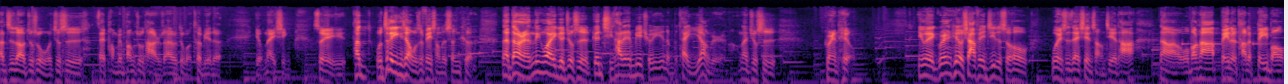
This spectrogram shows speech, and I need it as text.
他知道，就是我就是在旁边帮助他的时候，他会对我特别的有耐心，所以他我这个印象我是非常的深刻的。那当然，另外一个就是跟其他的 NBA 球员有点不太一样的人啊，那就是 Grant Hill。因为 Grant Hill 下飞机的时候，我也是在现场接他，那我帮他背了他的背包，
